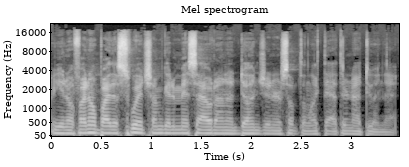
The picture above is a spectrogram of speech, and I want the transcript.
you know, if I don't buy the Switch, I'm going to miss out on a dungeon or something like that. They're not doing that.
